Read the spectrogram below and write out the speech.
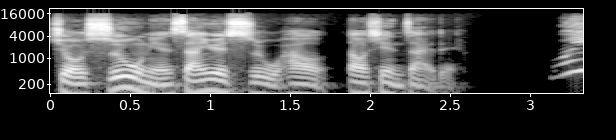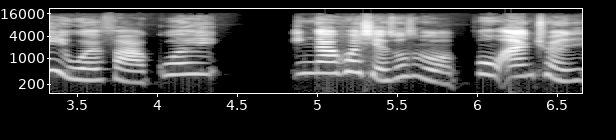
九十五年三月十五号到现在的欸、我以为法规应该会写说什么不安全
